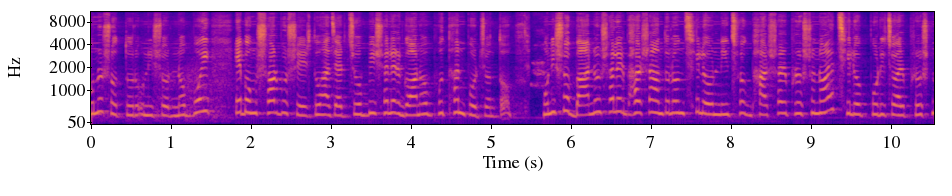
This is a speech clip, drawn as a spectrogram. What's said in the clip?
উনসত্তর, উনিশশো এবং সর্বশেষ দু হাজার চব্বিশ সালের গণ অভ্যুত্থান পর্যন্ত। উনিশশো সালের ভাষা আন্দোলন ছিল নিছক ভাষার প্রশ্ন নয়, ছিল পরিচয়ের প্রশ্ন,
